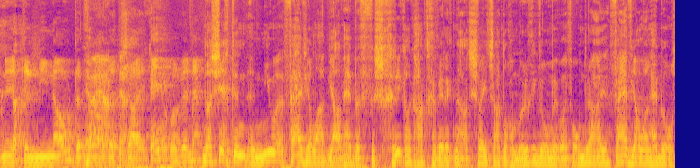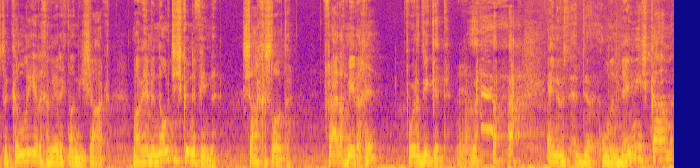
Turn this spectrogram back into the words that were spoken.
Meneer Nino, dat, Ja, ja, dat ja. zei ik En- ook wel winnen. Dan zegt een, een nieuwe, vijf jaar later... ja, we hebben verschrikkelijk hard gewerkt. Nou, het zweet staat nog om mijn rug. Ik wil hem wel even omdraaien. Vijf jaar lang hebben we ons te kaleren gewerkt aan die zaak. Maar we hebben nooit iets kunnen vinden. Zaak gesloten. Vrijdagmiddag, hè? voor het weekend. en de, de ondernemingskamer,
